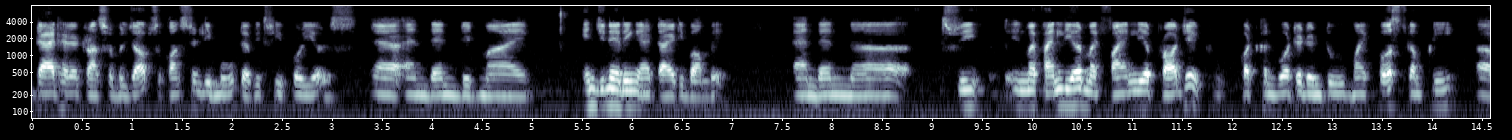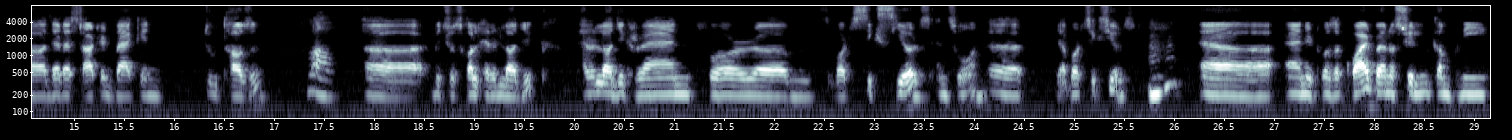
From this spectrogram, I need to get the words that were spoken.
dad had a transferable job so constantly moved every three four years. Uh, and then did my engineering at iit bombay. And then uh, three in my final year, my final year project got converted into my first company uh, that I started back in 2000. Wow. Uh, which was called Herald Logic. Herald Logic ran for um, about six years and so on. Uh, yeah, about six years. Mm-hmm. Uh, and it was acquired by an Australian company.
